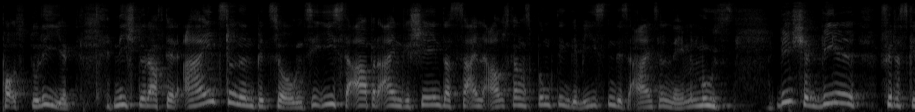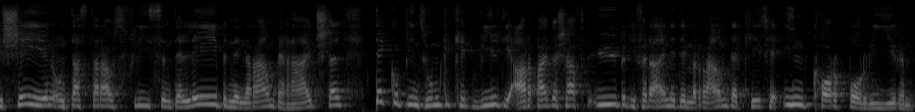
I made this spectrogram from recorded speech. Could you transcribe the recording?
postuliert, nicht nur auf den Einzelnen bezogen, sie ist aber ein Geschehen, das seinen Ausgangspunkt in Gewissen des Einzelnen nehmen muss. Wicher will für das Geschehen und das daraus fließende Leben den Raum bereitstellen. Dekopins umgekehrt will die Arbeiterschaft über die Vereine dem Raum der Kirche inkorporieren.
